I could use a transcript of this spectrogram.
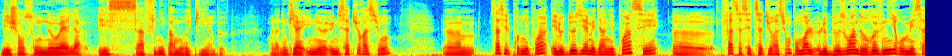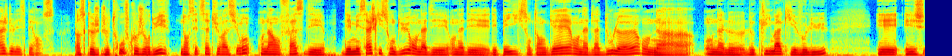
les chansons de Noël, et ça finit par m'horripiler un peu. Voilà, donc il y a une, une saturation. Euh, ça, c'est le premier point. Et le deuxième et dernier point, c'est euh, face à cette saturation, pour moi, le, besoin de revenir au message de l'espérance. Parce que je trouve qu'aujourd'hui, dans cette saturation, on a en face des, des messages qui sont durs. On a des, on a des, des pays qui sont en guerre, on a de la douleur, on a, on a le, le climat qui évolue. Et, et je,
